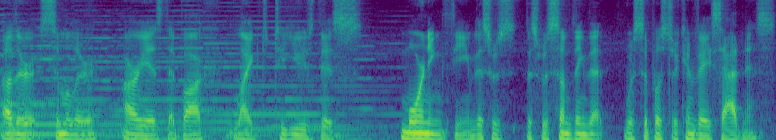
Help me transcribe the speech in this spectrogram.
Other similar arias that Bach liked to use this mourning theme. This was this was something that was supposed to convey sadness.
